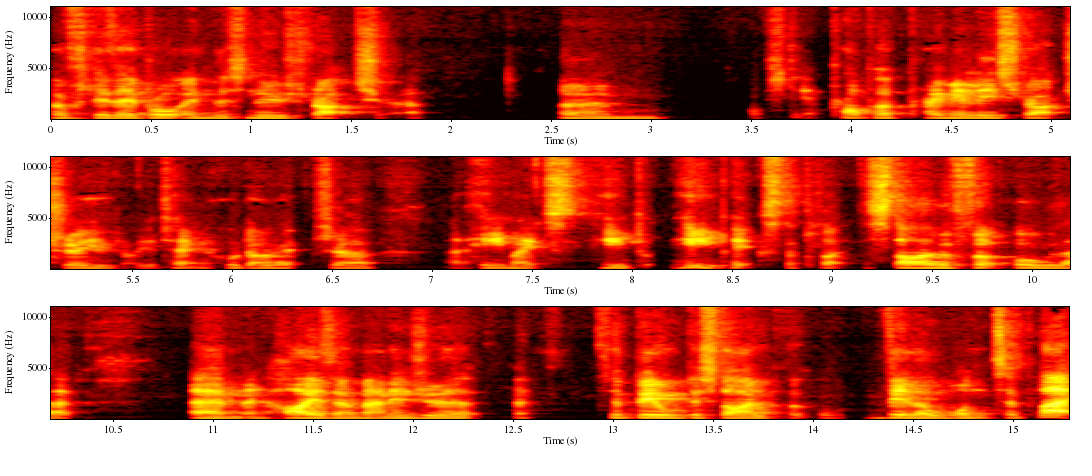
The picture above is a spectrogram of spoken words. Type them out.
Obviously, they brought in this new structure. Um, obviously, a proper Premier League structure. You've got your technical director. and he makes he he picks the, the style of football that um, and hires a manager to build the style of football Villa want to play.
